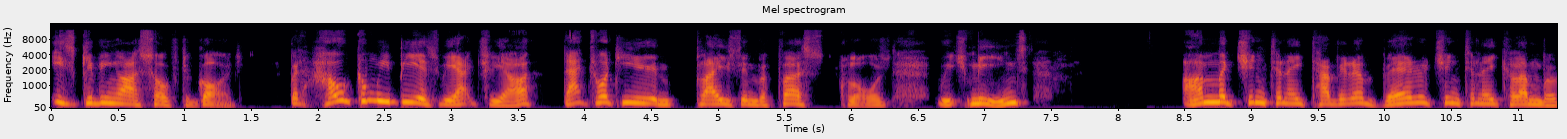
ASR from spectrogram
is giving ourselves to God. But how can we be as we actually are? That's what he implies in the first clause, which means Amma chintane tavira vera chintane kalamba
